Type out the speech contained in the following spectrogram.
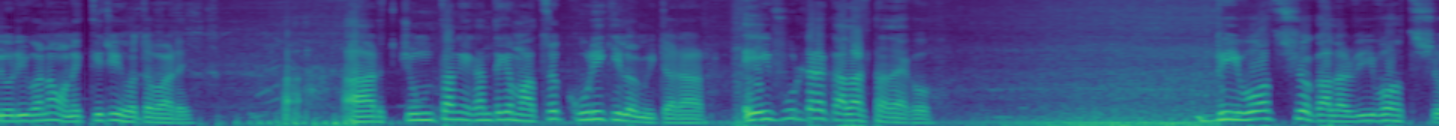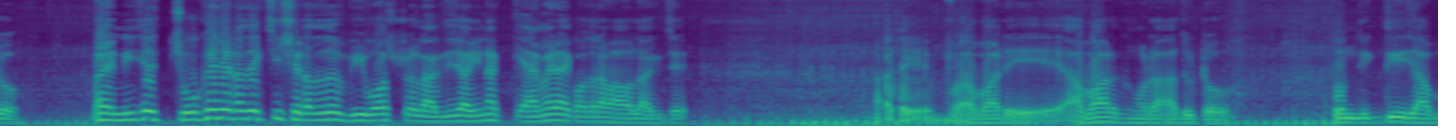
জরিমানা, অনেক কিছুই হতে পারে। আর চুমতাং এখান থেকে মাত্র কুড়ি কিলোমিটার। আর এই ফুলটার কালারটা দেখো। বিভৎস কালার বিভৎস। মানে নিজের চোখে যেটা দেখছি সেটা তো বিভৎস লাগছে। জানি না ক্যামেরায় কতটা ভালো লাগছে। আরে বাবারে, আবার ঘোড়া দুটো। কোন দিক দিয়ে যাব?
